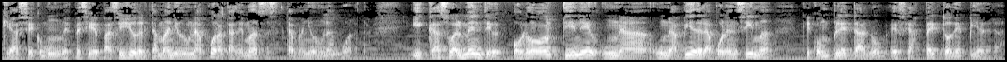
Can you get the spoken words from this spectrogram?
que hace como una especie de pasillo del tamaño de una puerta, además es el tamaño de una puerta. Y casualmente o no, tiene una, una piedra por encima que completa ¿no? ese aspecto de piedra.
